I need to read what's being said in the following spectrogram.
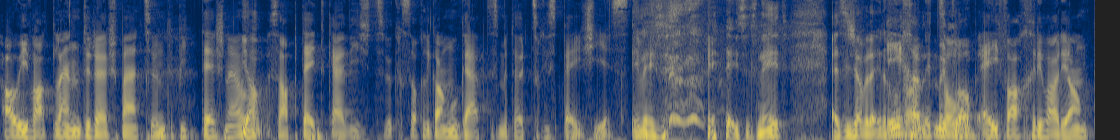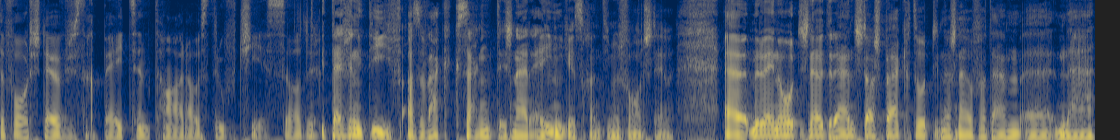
alle Wattländer, äh, Spätzünder, bitte schnell Ja. ein Update geben. Wie ist es wirklich so ein bisschen gang und gäbe, dass man dort sich ins Bein schießt? Ich weiß, es nicht. Es ist aber eigentlich Ich auch gar könnte nicht mir, so... glaube einfachere Varianten vorstellen, für sich Bein zu enthaaren, als drauf zu schießen, oder? Definitiv. Also weggesenkt ist dann einiges, könnte ich mir vorstellen. Äh, wir wollen noch heute schnell den ernsten Aspekt heute noch schnell von dem äh, nehmen,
